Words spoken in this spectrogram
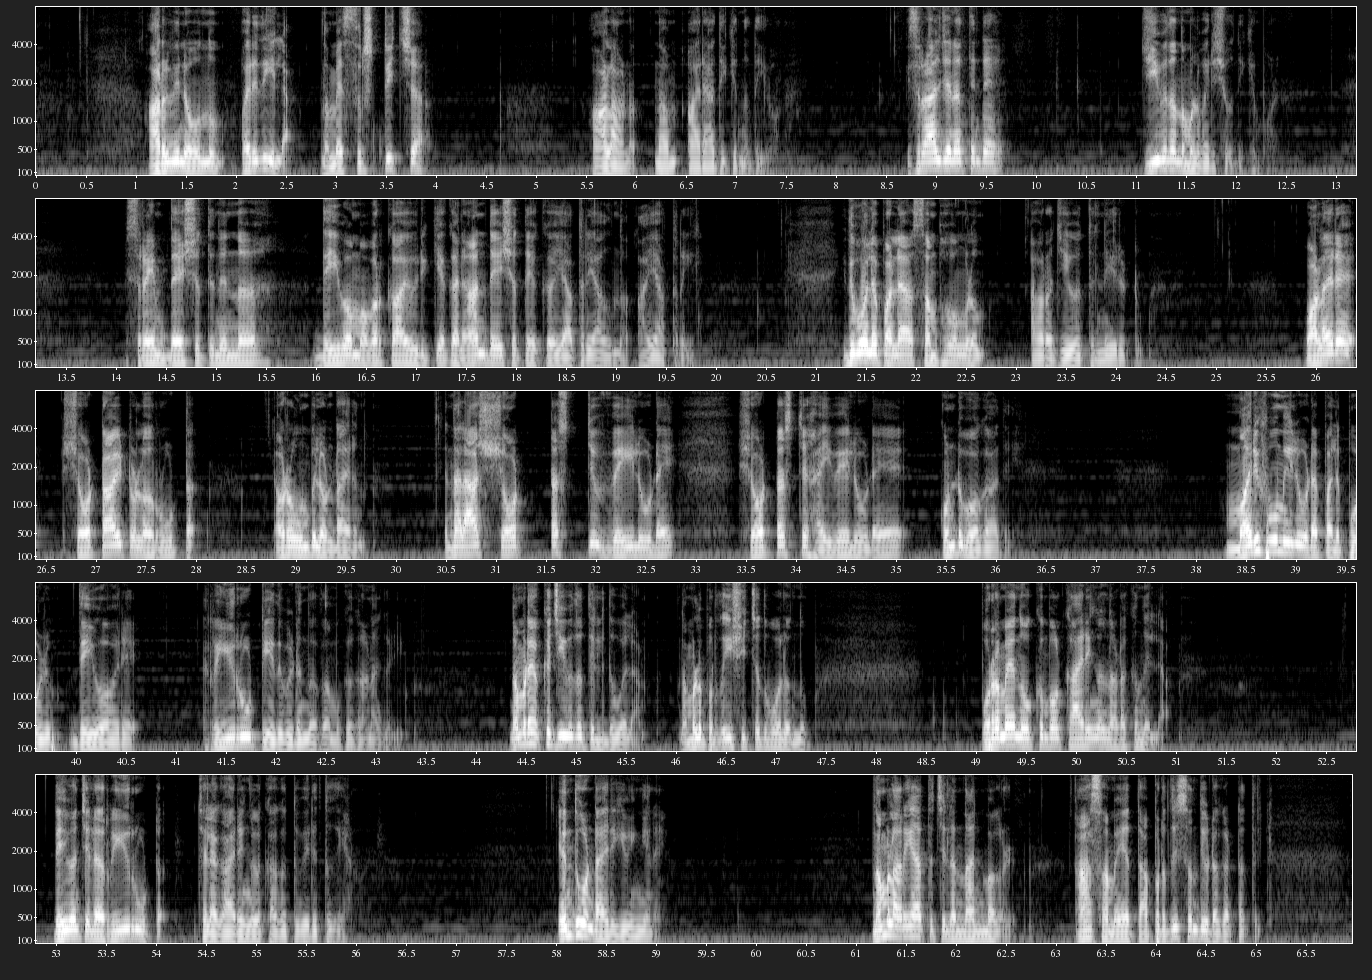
അറിവിനോ ഒന്നും പരിധിയില്ല. നമ്മെ സൃഷ്ടിച്ച ആളാണ് നാം ആരാധിക്കുന്ന ദൈവം. ഇസ്രായേൽ ജനത്തിന്റെ ജീവിതം നമ്മൾ പരിശോധിക്കുമ്പോൾ ഇസ്രയേം ദേശത്ത് നിന്ന് ദൈവം അവർക്കായി ഒരുക്കിയ കനാൻ ദേശത്തേക്ക് യാത്രയാകുന്ന ആ യാത്രയിൽ ഇതുപോലെ പല സംഭവങ്ങളും അവരുടെ ജീവിതത്തിൽ നേരിട്ടു. വളരെ ഷോർട്ടായിട്ടുള്ള റൂട്ട് അവരുടെ മുമ്പിലുണ്ടായിരുന്നു. എന്നാൽ ആ ഷോർട്ടസ്റ്റ് വേയിലൂടെ ഷോർട്ടസ്റ്റ് ഹൈവേയിലൂടെ കൊണ്ടുപോകാതെ മരുഭൂമിയിലൂടെ പലപ്പോഴും ദൈവം അവരെ റീറൂട്ട് ചെയ്ത് വിടുന്നത് നമുക്ക് കാണാൻ കഴിയും. നമ്മുടെയൊക്കെ ജീവിതത്തിൽ ഇതുപോലാണ്. നമ്മൾ പ്രതീക്ഷിച്ചതുപോലൊന്നും പുറമേ നോക്കുമ്പോൾ കാര്യങ്ങൾ നടക്കുന്നില്ല. ദൈവം ചില റീറൂട്ട് ചില കാര്യങ്ങൾക്കകത്ത് വരുത്തുകയാണ്. എന്തുകൊണ്ടായിരിക്കും ഇങ്ങനെ? നമ്മളറിയാത്ത ചില നന്മകൾ ആ സമയത്ത് ആ പ്രതിസന്ധിയുടെ ഘട്ടത്തിൽ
